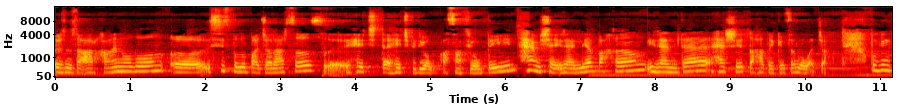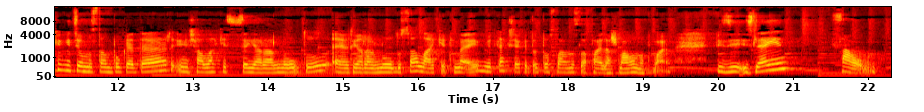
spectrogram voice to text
özünüzə arxayın olun. E, siz bunu bacararsınız. E, heç də heç bir yol asan yol deyil. Həmişə irəliyə baxın irəlidə hər şey daha da gözəl olacaq. Bugünkü videomuzdan bu qədər. İnşallah ki, sizə yararlı oldu. Əgər yararlı oldusa, like etməyi, mütləq şəkildə dostlarınızla paylaşmağı unutmayın. Bizi izləyin. Sağ olun.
